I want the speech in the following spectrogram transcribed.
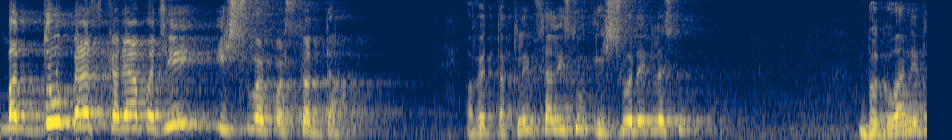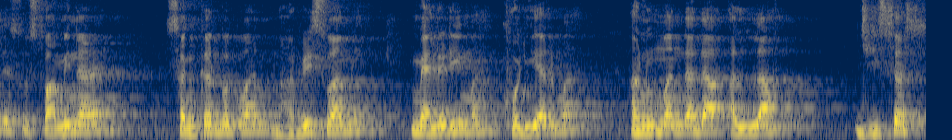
બધું બેસ્ટ કર્યા પછી ઈશ્વર પર શ્રદ્ધા. હવે તકલીફશાળી શું? ઈશ્વર એટલે શું? ભગવાન એટલે શું? સ્વામિનારાયણ, શંકર ભગવાન, મહાવીર સ્વામી, મેલેડીમાં, ખોડિયારમાં, હનુમાન દાદા, અલ્લાહ, જીસસ,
